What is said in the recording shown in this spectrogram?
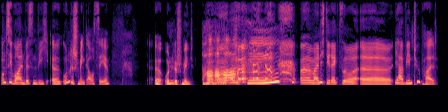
Und sie wollen wissen, wie ich äh, ungeschminkt aussehe. Äh, ungeschminkt. hm, äh, meine ich direkt so, äh, ja, wie ein Typ halt.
